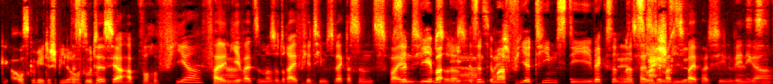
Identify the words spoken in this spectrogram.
ge- ausgewählte Spiele das aussuchen. Gute ist ja, ab Woche 4 fallen Ja. jeweils immer so drei, vier Teams weg. Das sind zwei sind Teams oder so. sind zwei immer Spiele. vier Teams, die weg sind. Ja, ne, Das heißt immer Spiele. zwei Partien weniger.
